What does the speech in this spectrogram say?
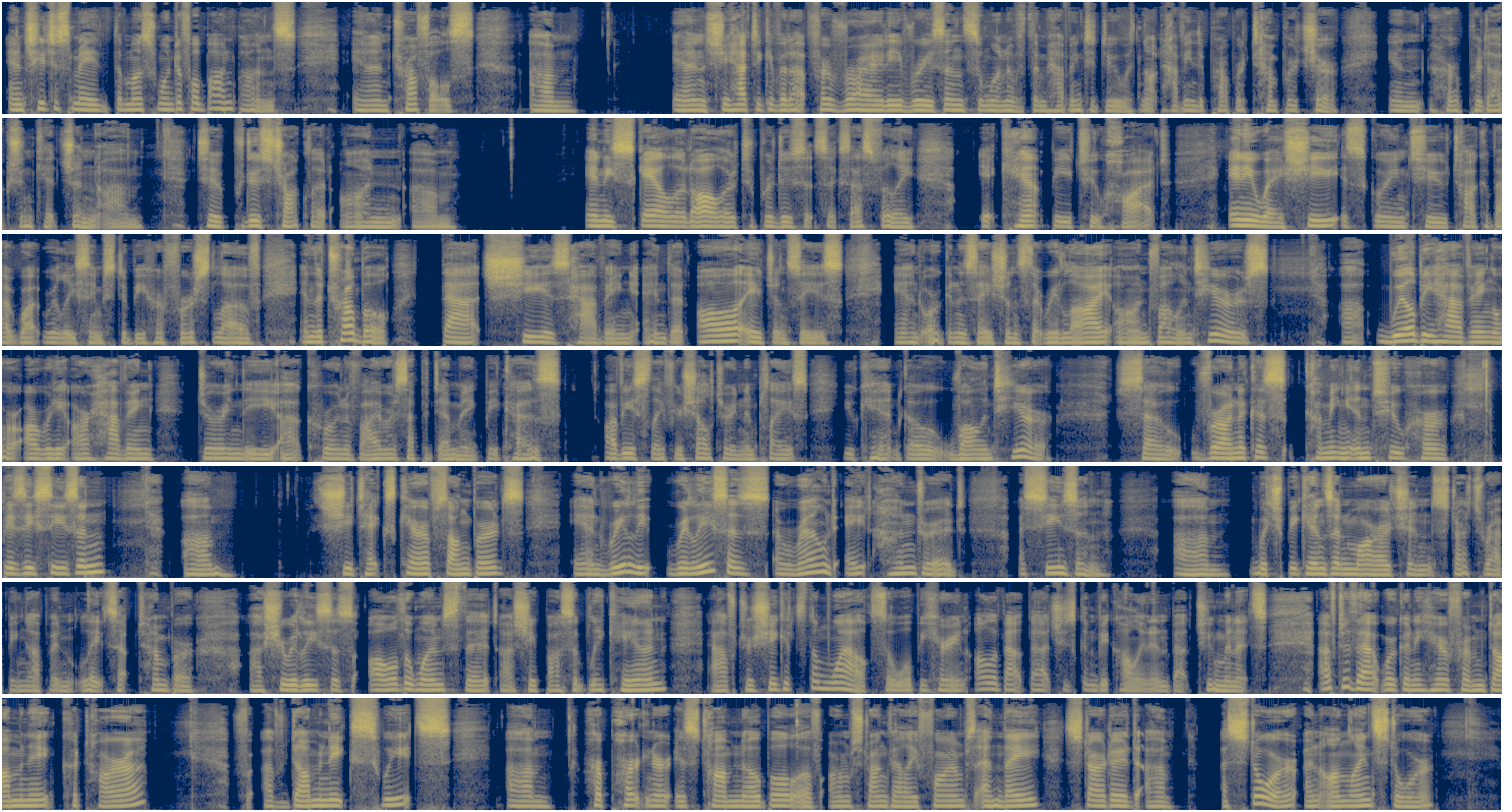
and she just made the most wonderful bonbons and truffles. Um, and she had to give it up for a variety of reasons. One of them having to do with not having the proper temperature in her production kitchen um, to produce chocolate on um, any scale at all, or to produce it successfully. It can't be too hot. Anyway, she is going to talk about what really seems to be her first love and the trouble that she is having, and that all agencies and organizations that rely on volunteers uh, will be having or already are having during the uh, coronavirus epidemic because obviously if you're sheltering in place you can't go volunteer. So veronica's coming into her busy season. Um, she takes care of songbirds and really releases around 800 a season um, which begins in March and starts wrapping up in late September. Uh, she releases all the ones that uh, she possibly can after she gets them well. So we'll be hearing all about that. She's going to be calling in about two minutes. After that, we're going to hear from Dominique Kotara of Dominique Sweets. Um, her partner is Tom Noble of Armstrong Valley Farms, and they started um, a store, an online store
